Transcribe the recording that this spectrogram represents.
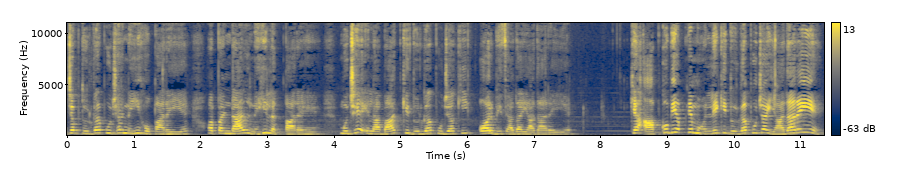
जब दुर्गा पूजा नहीं हो पा रही है और पंडाल नहीं लग पा रहे हैं, मुझे इलाहाबाद की दुर्गा पूजा की और भी ज़्यादा याद आ रही है। क्या आपको भी अपने मोहल्ले की दुर्गा पूजा याद आ रही है?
